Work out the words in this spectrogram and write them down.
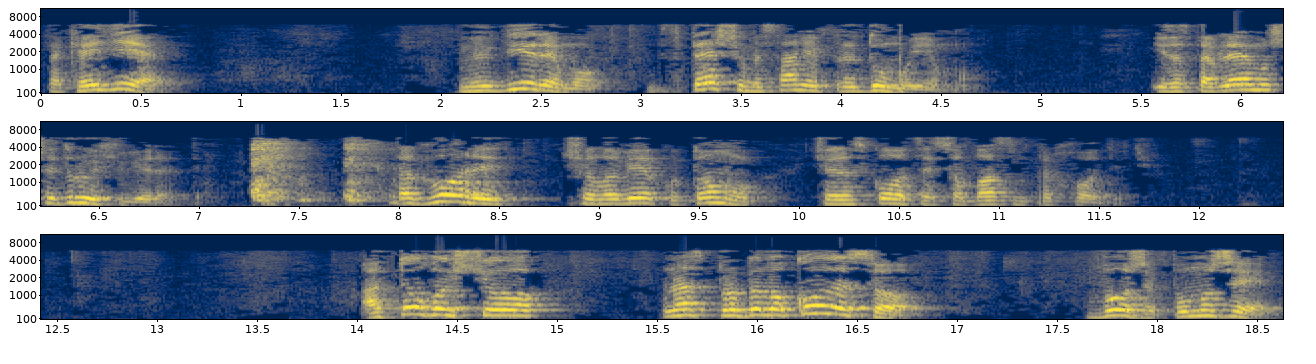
Таке є. Ми віримо в те, що ми самі придумуємо. І заставляємо ще других вірити. Так горе чоловіку тому, через кого цей соблазн приходить. А того, що у нас пробило колесо, Боже, поможи.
